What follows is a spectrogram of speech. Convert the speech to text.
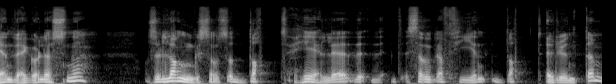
en vegg å løsne. Og så langsomt så datt hele scenografien datt rundt dem.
